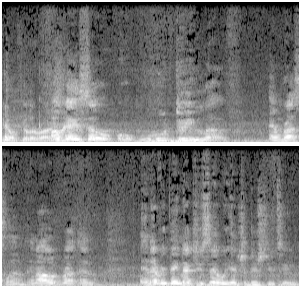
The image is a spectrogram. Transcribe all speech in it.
don't feel the rush. Okay, so who do you love in wrestling and all of re- and and everything that you said we introduced you to?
